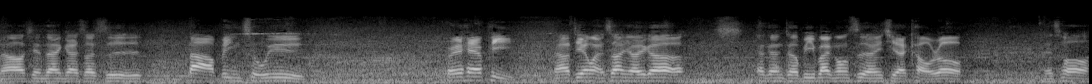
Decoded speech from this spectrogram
然后现在应该算是大病初愈，very happy。然后今天晚上有一个要跟隔壁办公室人一起来烤肉，没错，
